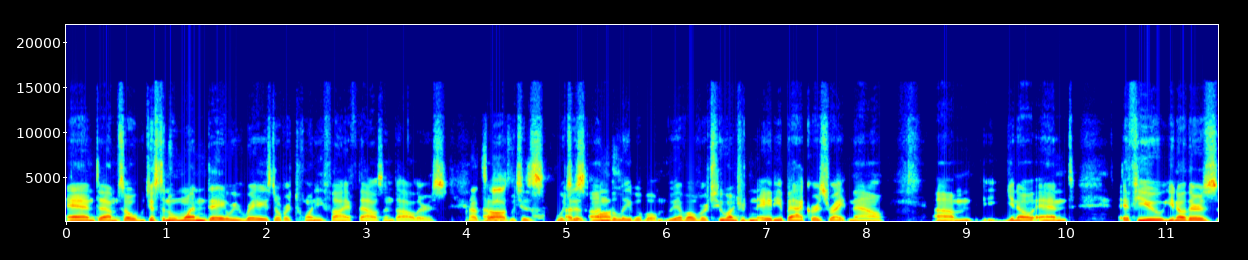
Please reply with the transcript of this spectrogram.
And um, so just in one day, we raised over twenty-five thousand dollars. That's um, awesome. Which is which is, is, unbelievable. Awesome. We have over two hundred and eighty backers right now. Um, you know, and if you you know, there's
